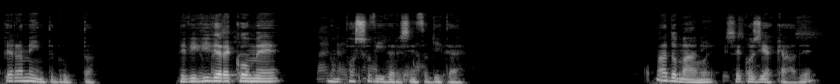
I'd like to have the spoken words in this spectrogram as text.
veramente brutta. Devi vivere come... Non posso vivere senza di te. Ma domani, se così accade,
